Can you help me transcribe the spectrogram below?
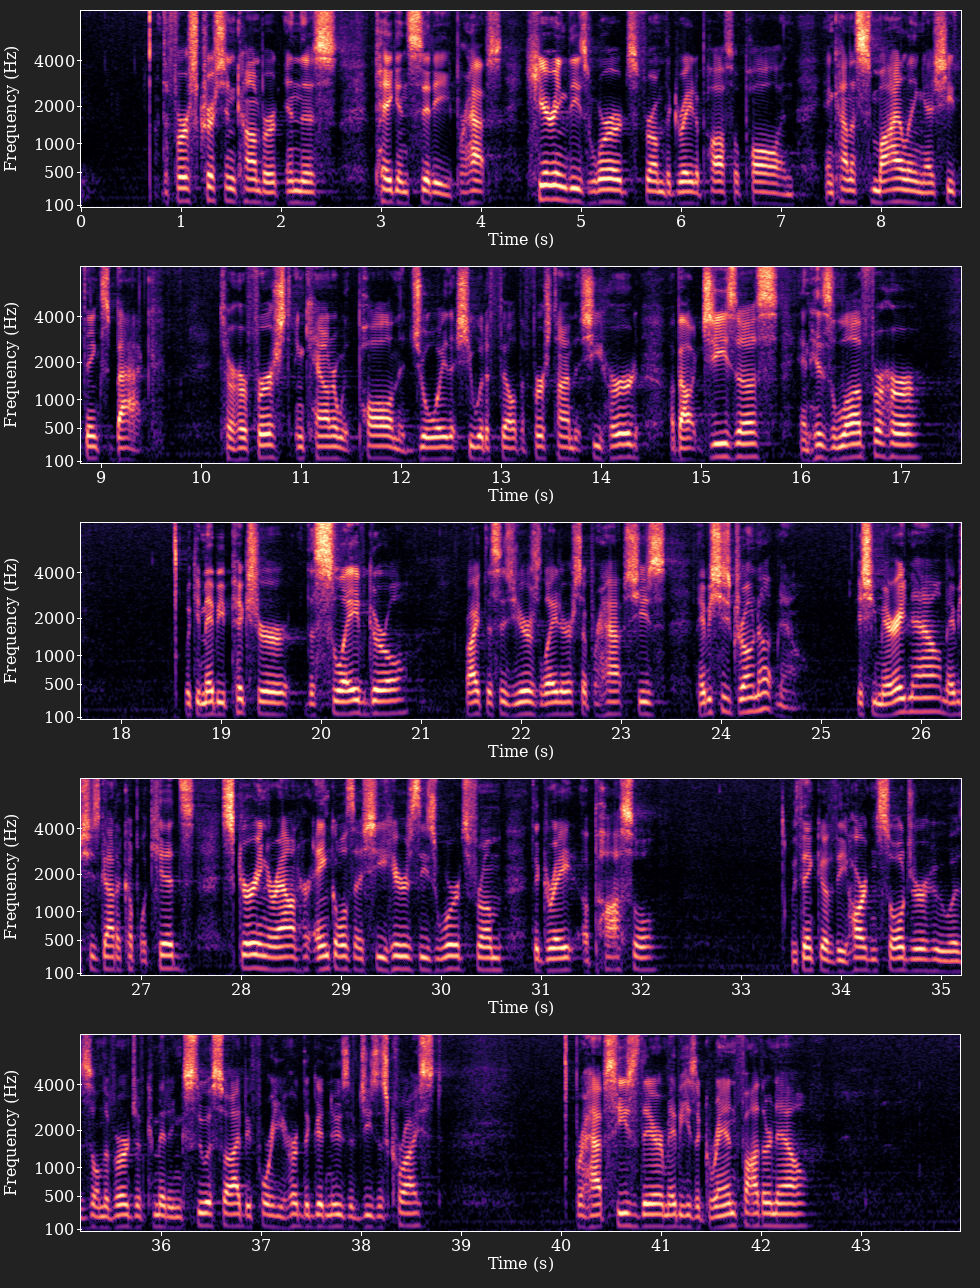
the first Christian convert in this pagan city, perhaps hearing these words from the great apostle Paul and, and kind of smiling as she thinks back to her first encounter with Paul and the joy that she would have felt the first time that she heard about Jesus and his love for her. We can maybe picture the slave girl, right? This is years later, so perhaps she's maybe she's grown up now. Is she married now? Maybe she's got a couple of kids scurrying around her ankles as she hears these words from the great apostle. We think of the hardened soldier who was on the verge of committing suicide before he heard the good news of Jesus Christ. Perhaps he's there. Maybe he's a grandfather now.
